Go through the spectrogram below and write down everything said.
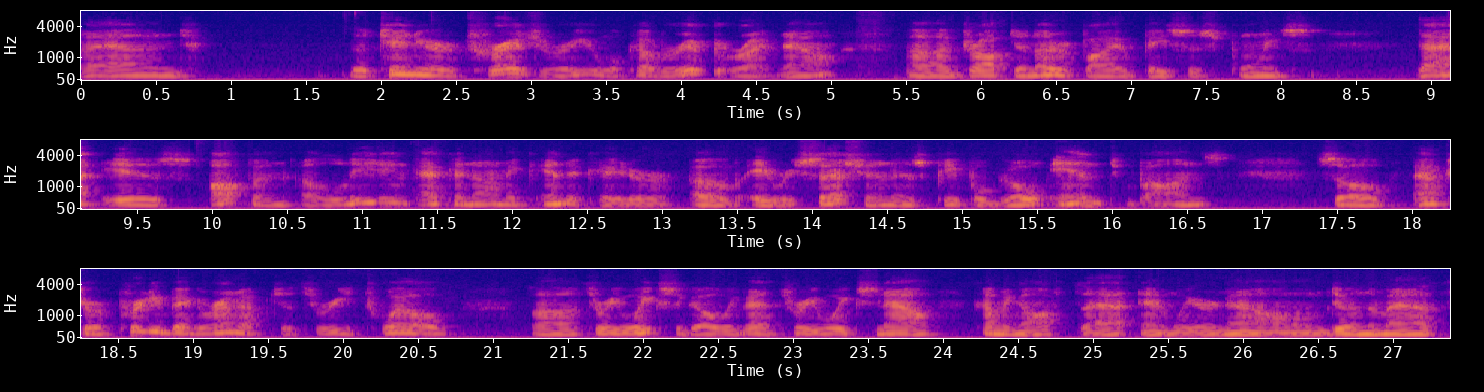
And the 10 year treasury, we'll cover it right now, uh, dropped another five basis points. That is often a leading economic indicator of a recession as people go into bonds. So after a pretty big run up to 312 uh, three weeks ago, we've had three weeks now coming off that, and we are now doing the math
